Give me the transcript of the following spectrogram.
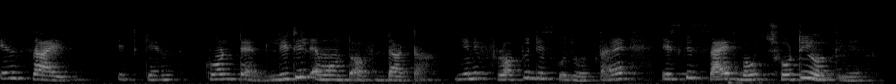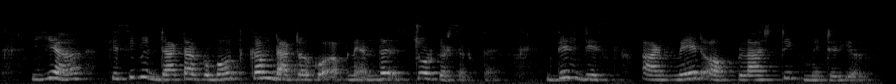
in size it can contain little amount of data यानी फ्लॉपी डिस्क जो होता है इसकी साइज़ बहुत छोटी होती है यह किसी भी डाटा को बहुत कम डाटा को अपने अंदर स्टोर कर सकता है this disk are made of plastic materials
